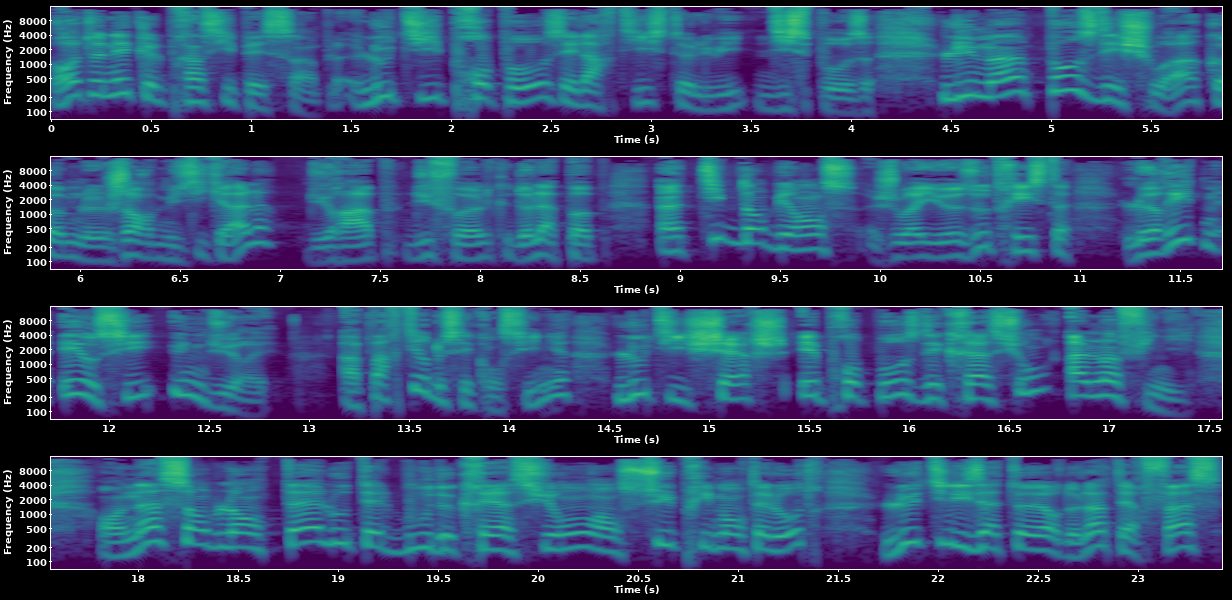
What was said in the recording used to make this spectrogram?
Retenez que le principe est simple. L'outil propose et l'artiste, lui, dispose. L'humain pose des choix, comme le genre musical, du rap, du folk, de la pop, un type d'ambiance, joyeuse ou triste, le rythme et aussi une durée. À partir de ces consignes, l'outil cherche et propose des créations à l'infini. En assemblant tel ou tel bout de création, en supprimant tel autre, l'utilisateur de l'interface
